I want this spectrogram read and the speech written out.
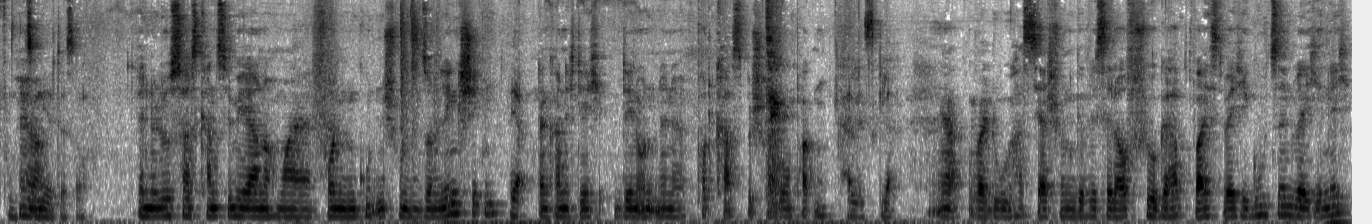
funktioniert ja. das auch. Wenn du Lust hast, kannst du mir ja nochmal von guten Schuhen so einen Link schicken. Ja. Dann kann ich dich den unten in eine Podcast-Beschreibung packen. Alles klar. Ja, weil du hast ja schon gewisse Laufschuhe gehabt, weißt, welche gut sind, welche nicht.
